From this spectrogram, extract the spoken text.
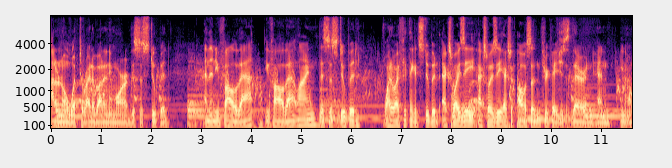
I don't know what to write about anymore. This is stupid. And then you follow that. You follow that line. This is stupid why do I think it's stupid? XYZ, XYZ, X. All of a sudden, three pages is there, and, and you know,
